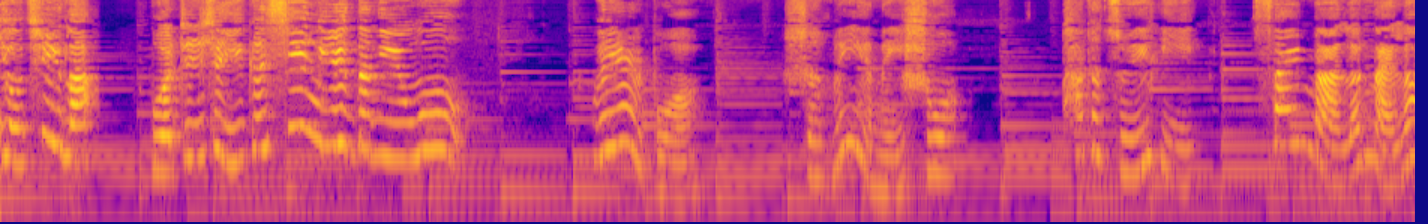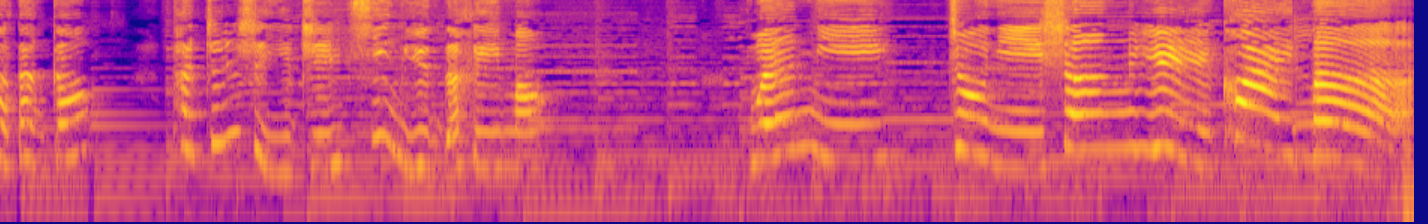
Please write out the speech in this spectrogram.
有趣了，我真是一个幸运的女巫。”威尔伯什么也没说。他的嘴里塞满了奶酪蛋糕，他真是一只幸运的黑猫。温妮，祝你生日快乐！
